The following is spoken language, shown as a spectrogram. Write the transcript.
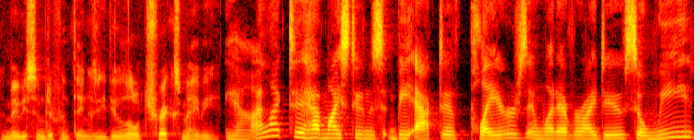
Maybe some different things you do, little tricks maybe? Yeah, I like to have my students be active players in whatever I do. So we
